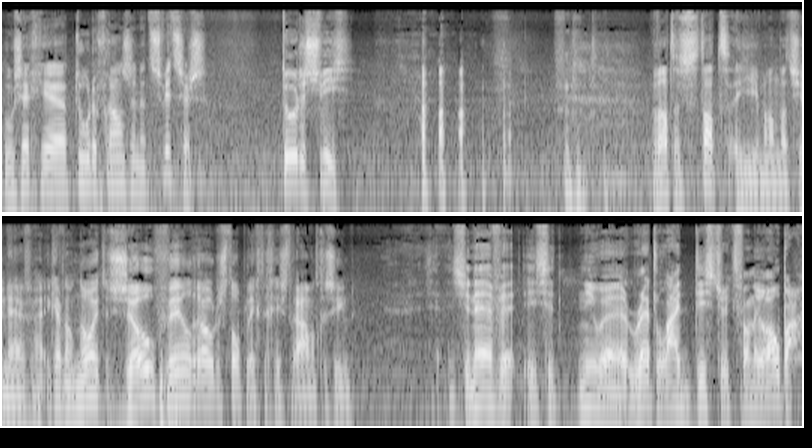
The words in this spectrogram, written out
Hoe zeg je Tour de France in het Zwitsers? Tour de Suisse. Wat een stad hier, man, dat Genève. Ik heb nog nooit zoveel rode stoplichten gisteravond gezien. Genève is het nieuwe Red Light District van Europa.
